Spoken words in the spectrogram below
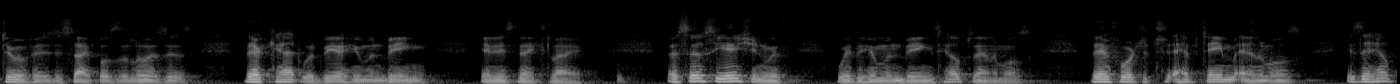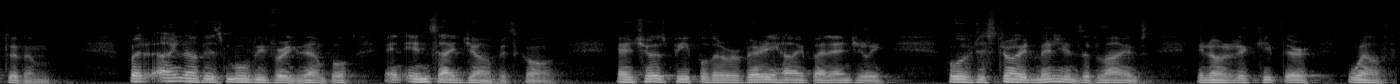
two of his disciples, the Lewises, their cat would be a human being in its next life. Association with, with human beings helps animals. Therefore, to t- have tame animals is a help to them. But I know this movie, for example, an inside job it's called, and it shows people that are very high financially who have destroyed millions of lives in order to keep their wealth.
